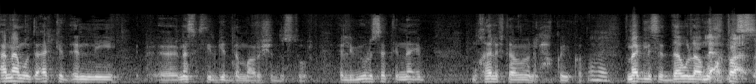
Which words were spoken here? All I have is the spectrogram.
أنا متأكد إني آه، ناس كتير جدا ما قروش الدستور. اللي بيقولوا سياده النائب مخالف تماما الحقيقة. مجلس الدولة لا، مختص.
